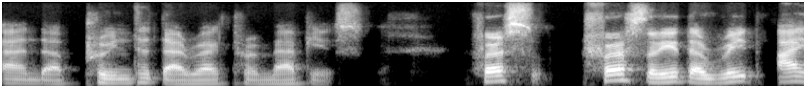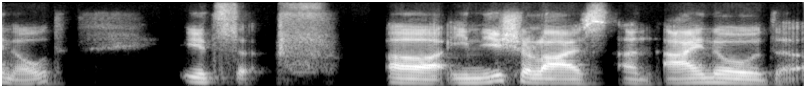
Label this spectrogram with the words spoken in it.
and the print directory mappings. First, firstly, the read inode, it's uh, initialize an inode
